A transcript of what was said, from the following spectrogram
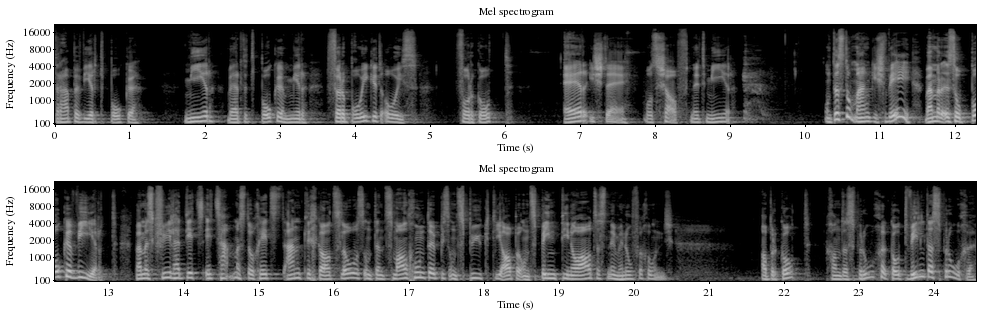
der Reben wird bogen. Wir werden bogen, wir verbeugen uns vor Gott. Er ist der, der es schafft, nicht wir. Und das tut manchmal weh, wenn man so bogen wird. Wenn man das Gefühl hat, jetzt, jetzt hat man es doch, jetzt endlich geht es los und dann mal kommt etwas und es beugt dich ab und es bindet dich noch an, dass du nicht mehr raufkommst. Aber Gott kann das brauchen. Gott will das brauchen,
